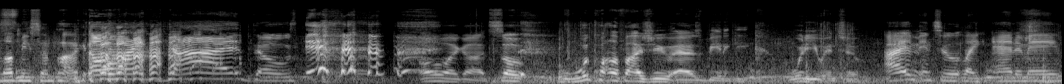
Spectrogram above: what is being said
love me, senpai. Oh my god, those. oh my god. So, what qualifies you as being a geek? What are you into? I'm into like anime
